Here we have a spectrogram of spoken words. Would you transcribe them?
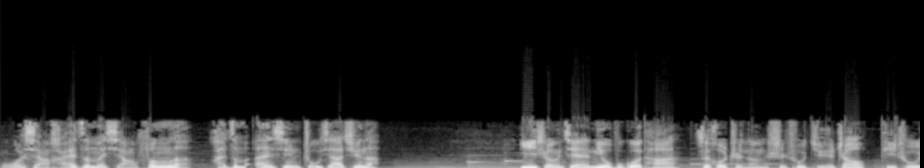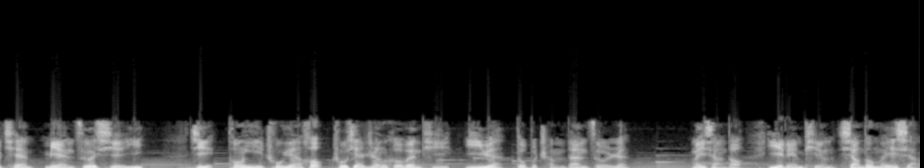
我想孩子们想疯了，还怎么安心住下去呢？”医生见拗不过他，最后只能使出绝招，提出签免责协议，即同意出院后出现任何问题，医院都不承担责任。没想到叶连平想都没想，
